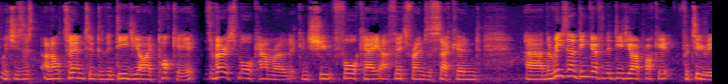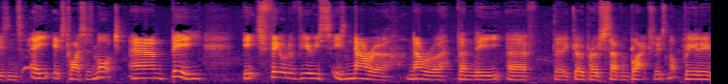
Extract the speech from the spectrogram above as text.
which is an alternative to the DJI Pocket. It's a very small camera that can shoot 4K at 30 frames a second. And the reason I didn't go for the DJI Pocket for two reasons. A, it's twice as much, and B, its field of view is, is narrower, narrower than the, uh, the GoPro 7 Black, so it's not really a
